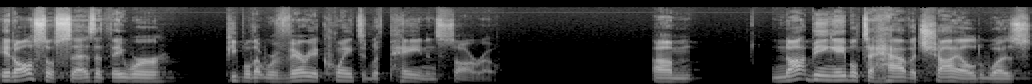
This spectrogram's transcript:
It also says that they were people that were very acquainted with pain and sorrow. Um, not being able to have a child was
